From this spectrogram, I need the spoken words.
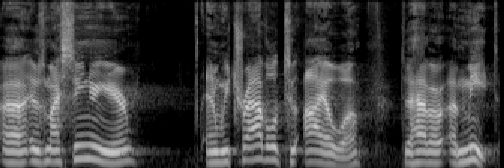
uh, it was my senior year, and we traveled to Iowa to have a, a meet.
